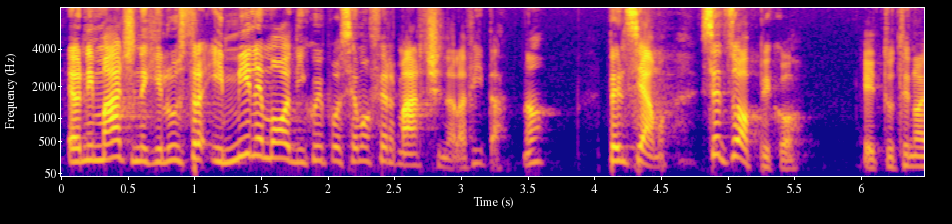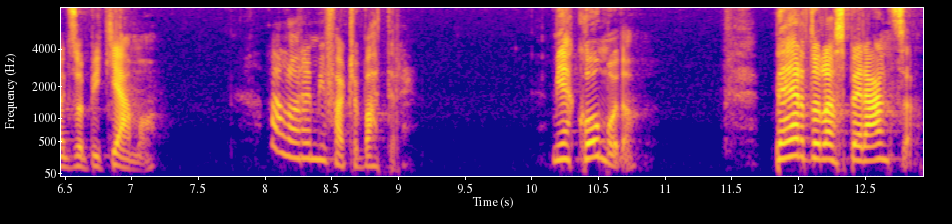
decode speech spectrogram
È un'immagine che illustra i mille modi in cui possiamo fermarci nella vita, no? Pensiamo, se zoppico, e tutti noi zoppichiamo, allora mi faccio battere. Mi accomodo perdo la speranza,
